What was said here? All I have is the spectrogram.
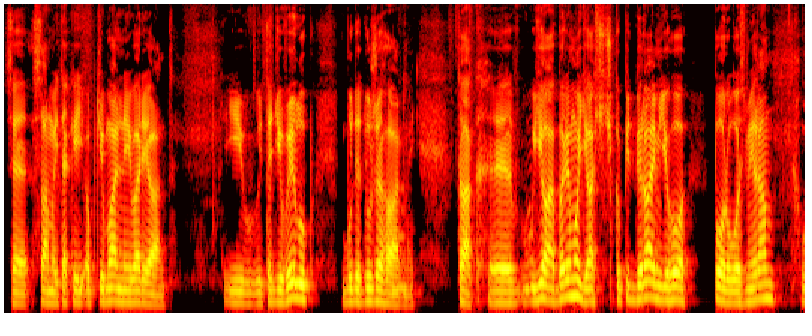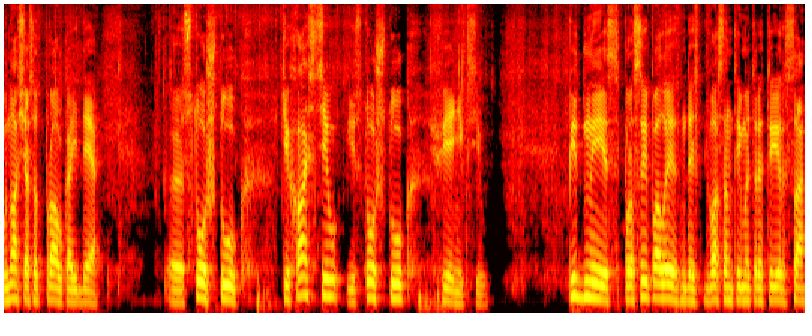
Це самий такий оптимальний варіант. І тоді вилуп буде дуже гарний. Так, е, я, беремо ящичко, підбираємо його по розмірам. У нас зараз відправка йде е, 100 штук тіхасців і 100 штук феніксів. Під низ просипали десь 2 см тирса,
